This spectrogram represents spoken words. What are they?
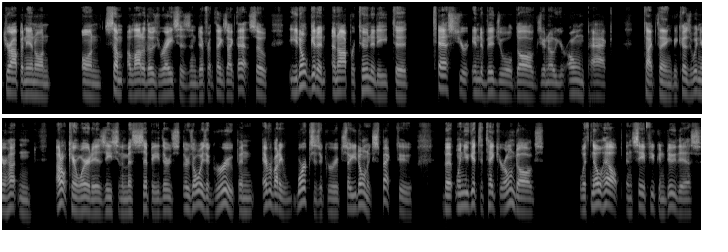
dropping in on on some a lot of those races and different things like that. So you don't get an, an opportunity to test your individual dogs, you know, your own pack type thing. Because when you're hunting, I don't care where it is, east of the Mississippi, there's there's always a group and everybody works as a group. So you don't expect to. But when you get to take your own dogs with no help and see if you can do this,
